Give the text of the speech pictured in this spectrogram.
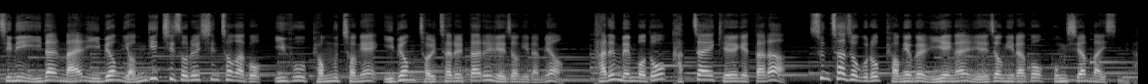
진이 이달 말 입영 연기 취소를 신청하고 이후 병무청에 입영 절차를 따를 예정이라며 다른 멤버도 각자의 계획에 따라 순차적으로 병역을 이행할 예정이라고 공시한 바 있습니다.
